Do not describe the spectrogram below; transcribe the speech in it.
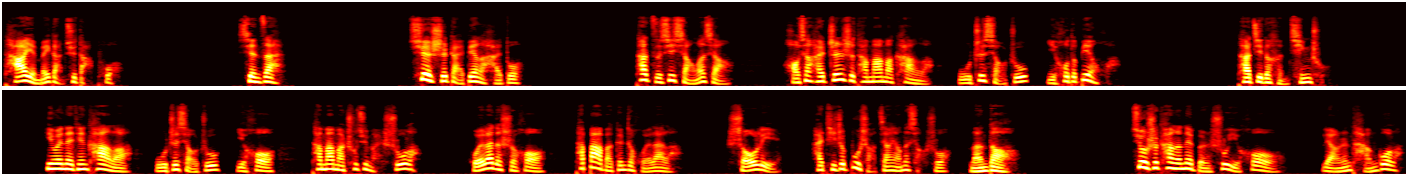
他也没敢去打破。现在。确实改变了还多。他仔细想了想，好像还真是他妈妈看了五只小猪以后的变化。他记得很清楚，因为那天看了五只小猪以后，他妈妈出去买书了，回来的时候他爸爸跟着回来了，手里还提着不少江阳的小说。难道就是看了那本书以后，两人谈过了？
